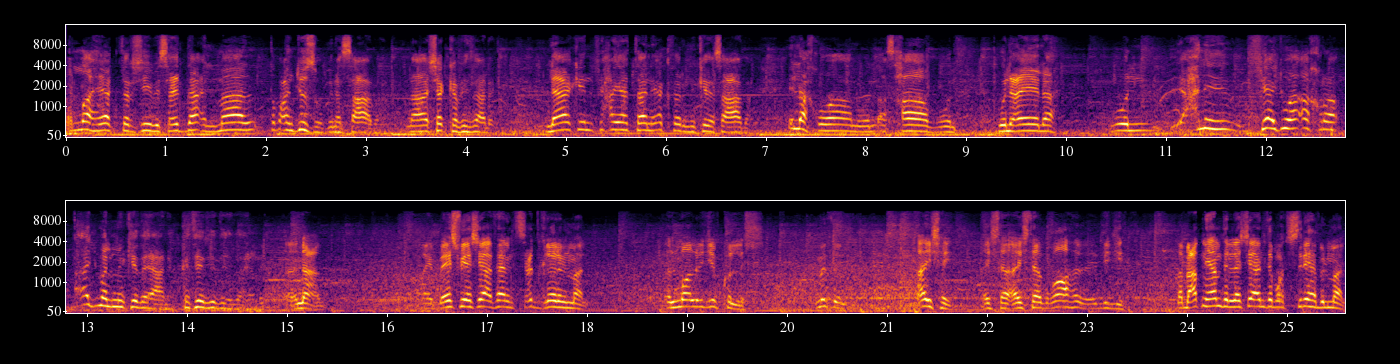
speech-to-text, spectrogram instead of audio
والله أكثر شيء بيسعدنا المال طبعا جزء من السعادة لا شك في ذلك. لكن في حياة ثانية أكثر من كذا سعادة. الأخوان والأصحاب وال... وال... يعني في أجواء أخرى أجمل من كذا يعني كثير جدا نعم. طيب إيش في أشياء ثانية تسعدك غير المال؟ المال بيجيب كلش. مثل؟ أي شيء. إيش إيش تبغاه بيجيب طيب اعطني أمثلة الاشياء أنت تبغى تشتريها بالمال.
